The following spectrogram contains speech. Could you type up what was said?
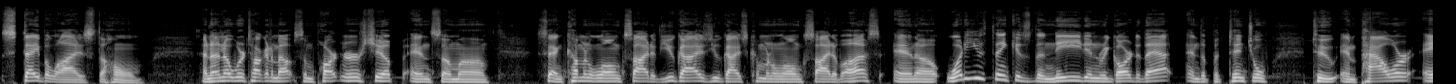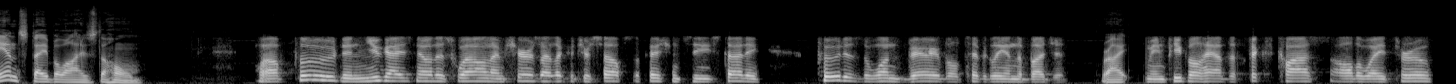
stabilize the home. And I know we're talking about some partnership and some uh, saying coming alongside of you guys, you guys coming alongside of us. And uh, what do you think is the need in regard to that and the potential to empower and stabilize the home? Well, food, and you guys know this well, and I'm sure as I look at your self sufficiency study, food is the one variable typically in the budget. Right. I mean, people have the fixed costs all the way through.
